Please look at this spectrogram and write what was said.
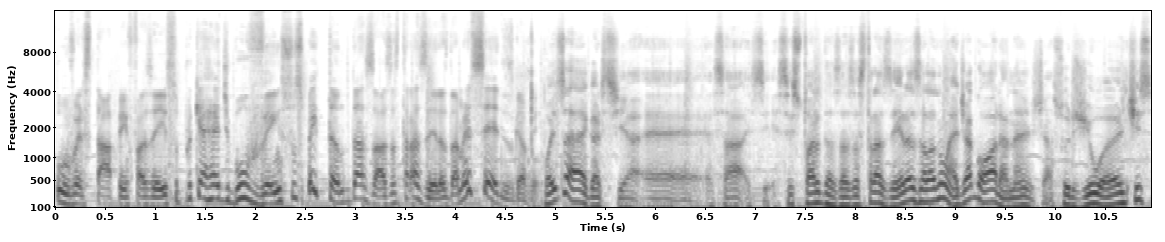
o Verstappen fazer isso porque a Red Bull vem suspeitando das asas traseiras da Mercedes, Gavin. Pois é, Garcia. É, essa, essa história das asas traseiras ela não é de agora, né? Já surgiu antes.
